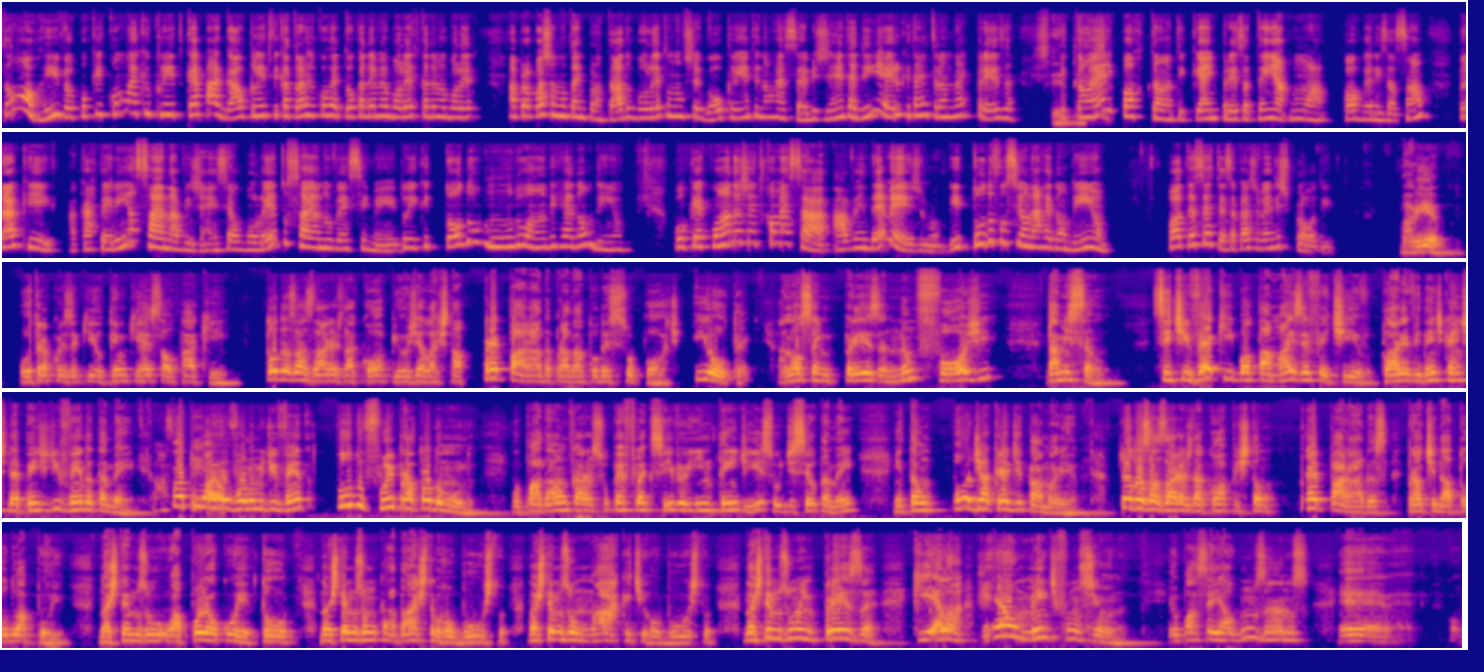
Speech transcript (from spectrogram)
tão horrível, porque como é que o cliente quer pagar? O cliente fica atrás do corretor, cadê meu boleto? Cadê meu boleto? A proposta não está implantada, o boleto não chegou, o cliente não recebe. Gente, é dinheiro que está entrando na empresa. Então, é importante que a empresa tenha uma organização para que a carteirinha saia na vigência, o boleto saia no vencimento e que todo mundo ande redondinho. Porque quando a gente começar a vender mesmo e tudo funcionar redondinho, pode ter certeza que a venda explode. Maria, Outra coisa que eu tenho que ressaltar aqui, todas as áreas da Corp hoje ela está preparada para dar todo esse suporte. E outra, a nossa empresa não foge da missão. Se tiver que botar mais efetivo, claro, é evidente que a gente depende de venda também. Quanto maior o volume de venda, tudo flui para todo mundo. O Padal é um cara super flexível e entende isso, o Disseu também. Então, pode acreditar, Maria. Todas as áreas da Corp estão preparadas para te dar todo o apoio. Nós temos o, apoio ao corretor, nós temos um cadastro robusto, nós temos um marketing robusto, nós temos uma empresa que ela realmente funciona. Eu passei alguns anos é,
